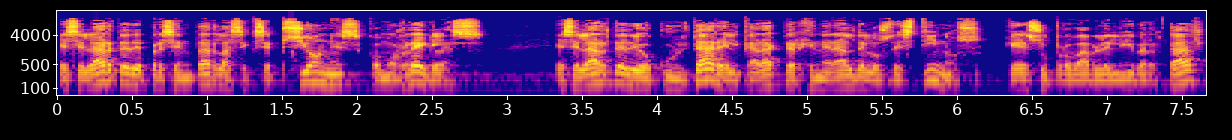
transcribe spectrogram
es el arte de presentar las excepciones como reglas. Es el arte de ocultar el carácter general de los destinos, que es su probable libertad,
